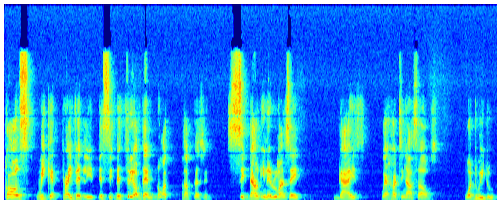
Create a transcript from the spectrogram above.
calls Wike privately, they sit, the three of them, no other person, sit down in a room and say, guys, we're hurting ourselves. What do we do?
